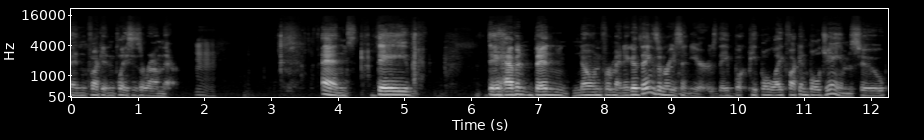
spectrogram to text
and fucking places around there. Mhm. And they they haven't been known for many good things in recent years. They book people like fucking Bull James, who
